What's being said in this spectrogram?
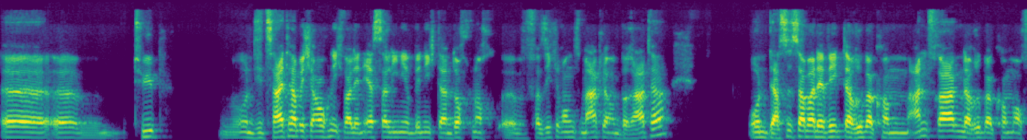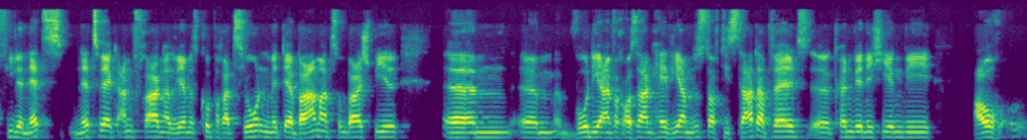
äh, äh, Typ. Und die Zeit habe ich auch nicht, weil in erster Linie bin ich dann doch noch äh, Versicherungsmakler und Berater. Und das ist aber der Weg, darüber kommen Anfragen, darüber kommen auch viele Netz, Netzwerkanfragen. Also wir haben jetzt Kooperationen mit der Barmer zum Beispiel, ähm, ähm, wo die einfach auch sagen, hey, wir haben Lust auf die Startup-Welt, äh, können wir nicht irgendwie auch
